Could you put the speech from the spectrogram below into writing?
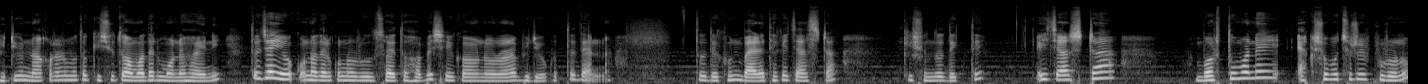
ভিডিও না করার মতো কিছু তো আমাদের মনে হয়নি। তো যাই হোক, ওনাদের কোনো রুলস হয়তো হবে, সেই কারণে ওনারা ভিডিও করতে দেন না। তো দেখুন বাইরে থেকে চার্চটা কি সুন্দর দেখতে। এই চার্চটা বর্তমানে একশো বছরের পুরনো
